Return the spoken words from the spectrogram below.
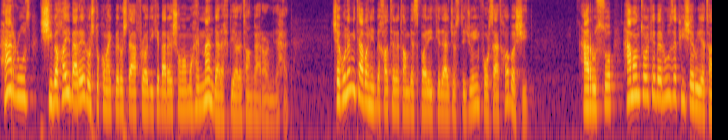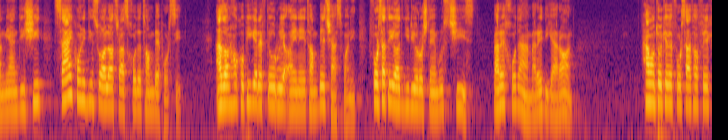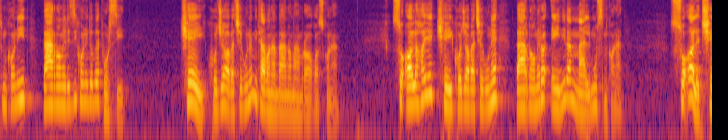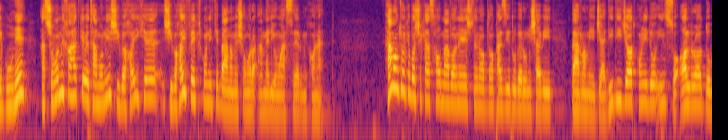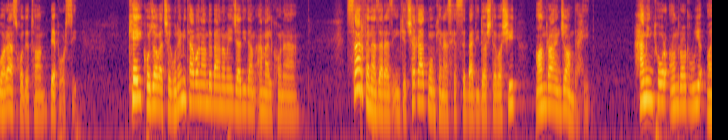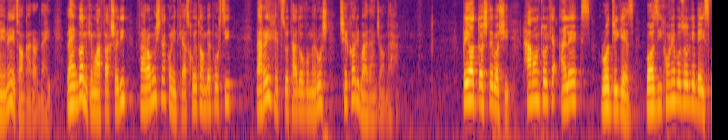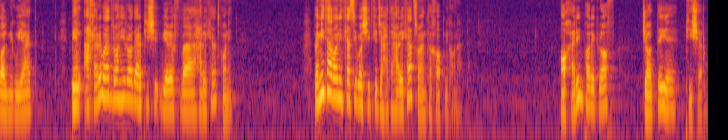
هر روز شیوه هایی برای رشد و کمک به رشد افرادی که برای شما مهمن در اختیارتان قرار می دهد. چگونه می توانید به خاطرتان بسپارید که در جستجوی این فرصت ها باشید؟ هر روز صبح. همانطور که به روز پیش رویتان می اندیشید سعی کنید این سوالات را از خودتان بپرسید. از آنها کپی گرفته و روی آینه تان بچسبانید. فرصت یادگیری و رشد امروز چیست؟ برای خودم برای دیگران. همانطور که به فرصت ها فکر می‌کنید برنامه ریزی کنید و بپرسید. کی کجا و چگونه می‌توانم برنامه را آغاز کنم؟ های کی کجا و چگونه برنامه را عینی و ملموس می کند سوال چگونه از شما می‌خواهد که به تمامی شیوه هایی که شیوه هایی فکر کنید که برنامه شما را عملی و موثر می کند همانطور که با شکست ها و موانع اجتناب ناپذیر روبرو می شوید برنامه جدید ایجاد کنید و این سوال را دوباره از خودتان بپرسید. کی کجا و چگونه می توانم به برنامه جدیدم عمل کنم؟ صرف نظر از اینکه چقدر ممکن است حس بدی داشته باشید آن را انجام دهید. همینطور آن را روی آینه تان قرار دهید و هنگامی که موفق شدید فراموش نکنید که از خودتان بپرسید برای حفظ و تداوم رشد چه کاری باید انجام دهم. به یاد داشته باشید همانطور که الکس رودریگز بازیکن بزرگ بیسبال می‌گوید بالاخره باید راهی را در پیش گرفت و حرکت کنید. و می توانید کسی باشید که جهت حرکت را انتخاب می کند آخرین پاراگراف جاده پیش رو.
